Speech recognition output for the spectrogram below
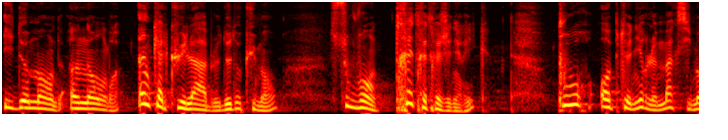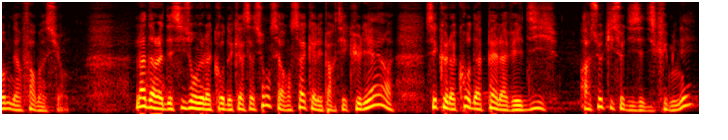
Ils demandent un nombre incalculable de documents, souvent très très très génériques, pour obtenir le maximum d'informations. Là, dans la décision de la Cour de cassation, c'est en ça qu'elle est particulière, c'est que la Cour d'appel avait dit à ceux qui se disaient discriminés,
